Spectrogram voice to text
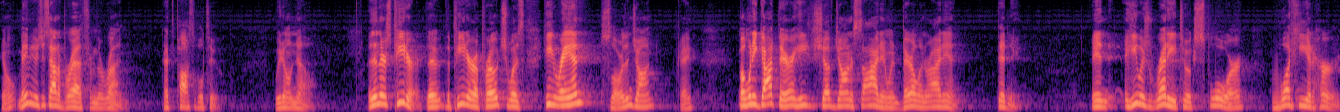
You know, maybe he was just out of breath from the run. That's possible too. We don't know. And then there's Peter. The, the Peter approach was he ran slower than John, okay? But when he got there, he shoved John aside and went barreling right in, didn't he? And he was ready to explore what he had heard.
